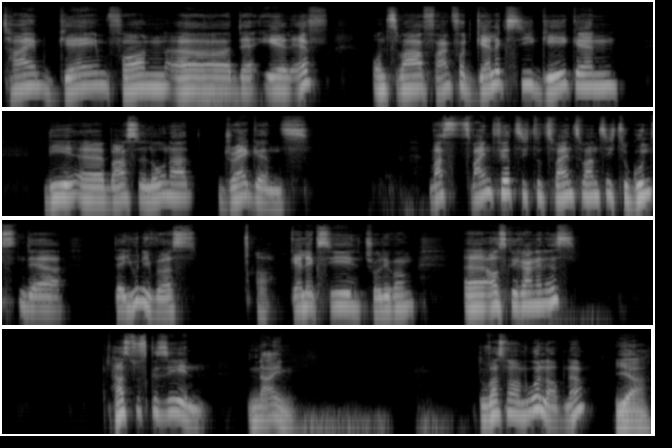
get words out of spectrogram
Time Game von äh, der ELF. Und zwar Frankfurt Galaxy gegen die äh, Barcelona Dragons. Was 42 zu 22 zugunsten der, der Universe oh, Galaxy, Entschuldigung, äh, ausgegangen ist. Hast du es gesehen? Nein. Du warst noch im Urlaub, ne? Ja.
